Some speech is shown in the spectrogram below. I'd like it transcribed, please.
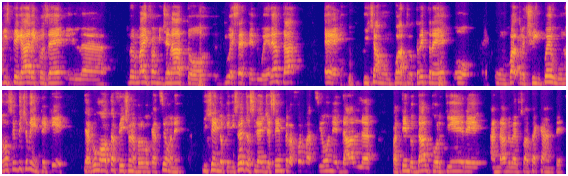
di spiegare cos'è il, l'ormai famigerato 272. In realtà è, diciamo, un 433 o un 451, semplicemente che Tiago Motta fece una provocazione dicendo che di solito si legge sempre la formazione dal, partendo dal portiere andando verso l'attaccante,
